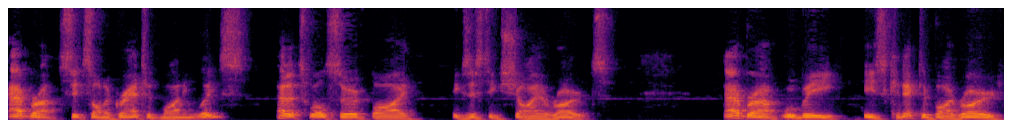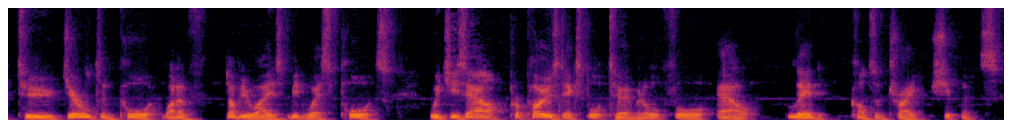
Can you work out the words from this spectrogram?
Abra sits on a granted mining lease and it's well served by existing Shire roads. Abra will be is connected by road to Geraldton Port, one of WA's Midwest ports, which is our proposed export terminal for our lead concentrate shipments.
